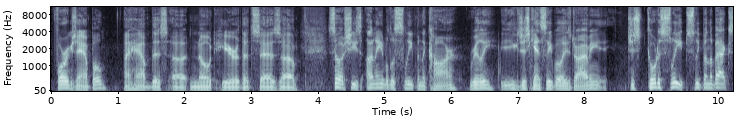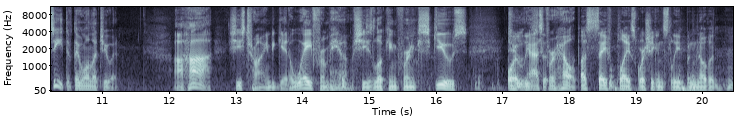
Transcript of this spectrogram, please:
For example. I have this uh, note here that says, uh, "So she's unable to sleep in the car. Really? You just can't sleep while he's driving. Just go to sleep. Sleep on the back seat if they won't let you in." aha, she's trying to get away from him. She's looking for an excuse to Or at least ask a- for help. A safe place where she can sleep and know that Mm-hmm.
